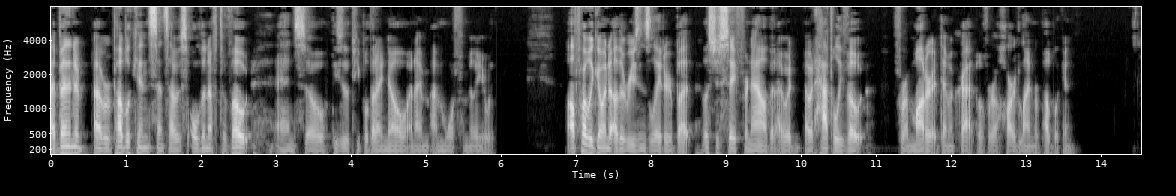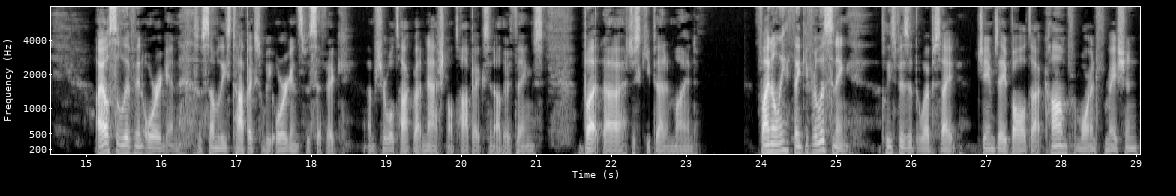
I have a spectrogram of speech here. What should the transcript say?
I've been a, Republican since I was old enough to vote, and so these are the people that I know and I'm, I'm more familiar with. I'll probably go into other reasons later, but let's just say for now that I would I would happily vote for a moderate Democrat over a hardline Republican. I also live in Oregon, so some of these topics will be Oregon specific. I'm sure we'll talk about national topics and other things, but uh, just keep that in mind. Finally, thank you for listening please visit the website jamesaball.com for more information,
